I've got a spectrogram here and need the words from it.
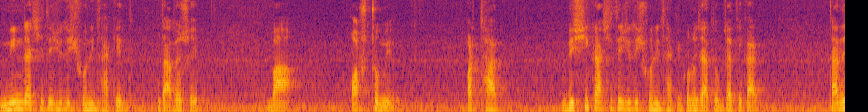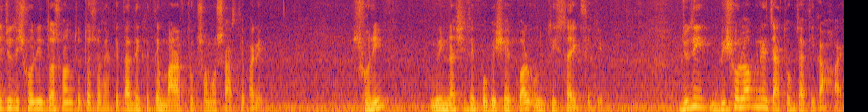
মীন রাশিতে যদি শনি থাকে দ্বাদশে বা অষ্টমে, অর্থাৎ বৃশ্চিক রাশিতে যদি শনি থাকে কোনো জাতক জাতিকার তাদের যদি শনির দশান্তর্দশা থাকে, তাদের ক্ষেত্রে মারাত্মক সমস্যা আসতে পারে। শনি মীন রাশিতে প্রবেশের পর উনত্রিশ তারিখ থেকে। যদি বিষলগ্নের জাতক জাতিকা হয়,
